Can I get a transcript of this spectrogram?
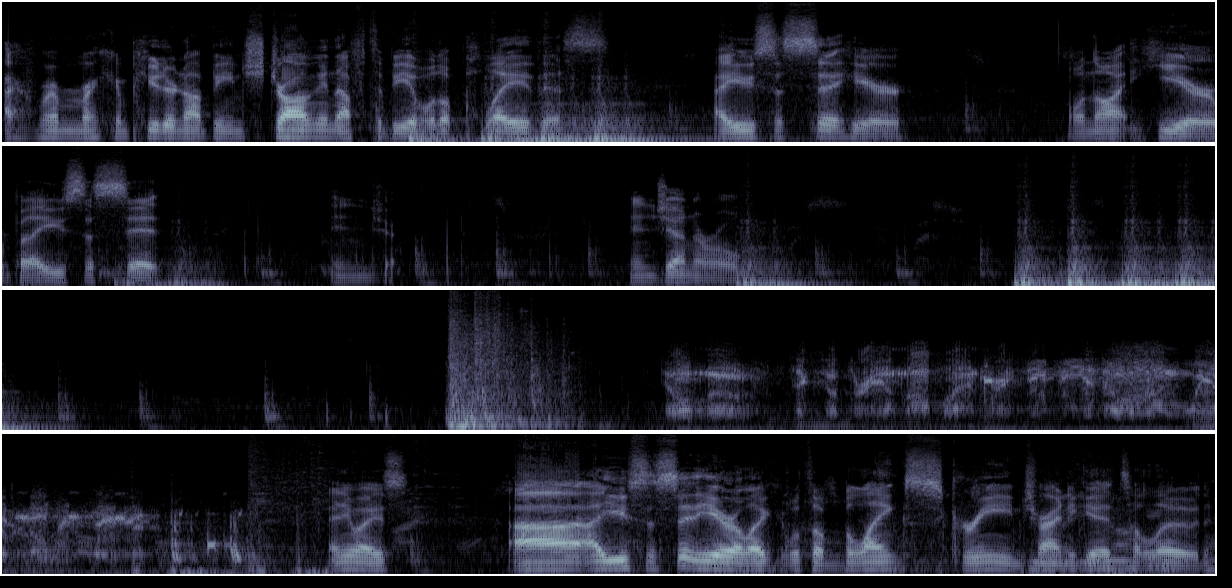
I remember my computer not being strong enough to be able to play this. I used to sit here. Well, not here, but I used to sit in, in general. Anyways, uh, I used to sit here like with a blank screen trying to get it to load.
